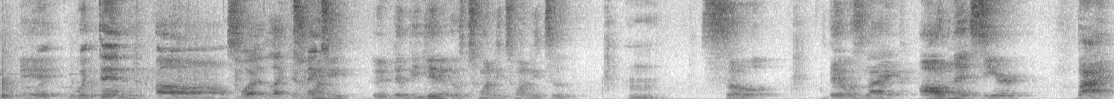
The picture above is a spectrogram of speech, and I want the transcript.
Wi- Within um what like the next 20, at the beginning of 2022. Hmm. So there was like all next year, buy it.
